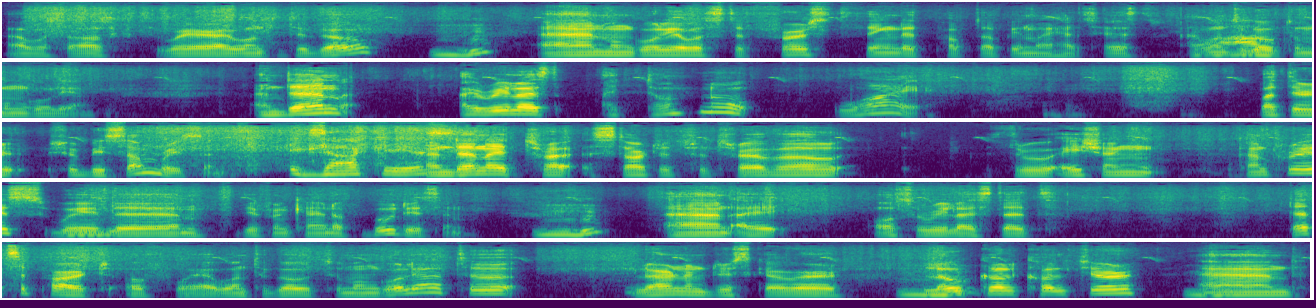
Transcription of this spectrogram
I was asked where I wanted to go, Mhm. and Mongolia was the first thing that popped up in my head. So I want to go to Mongolia. And then I realized I don't know why. But there should be some reason. Exactly. Yes. And then I tra- started to travel through Asian countries with um, different kind of Buddhism, Mhm. and I also realized that that's a part of why I want to go to Mongolia to learn and discover Mhm. local culture Mhm. and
